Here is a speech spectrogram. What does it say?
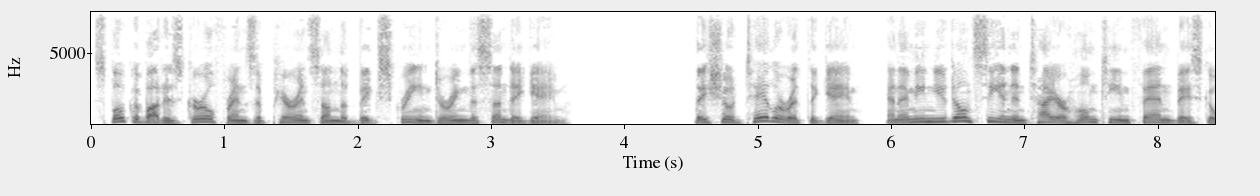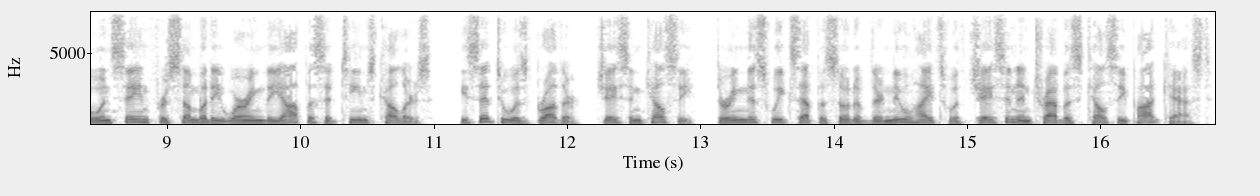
spoke about his girlfriend's appearance on the big screen during the Sunday game. They showed Taylor at the game, and I mean, you don't see an entire home team fan base go insane for somebody wearing the opposite team's colors, he said to his brother, Jason Kelce, during this week's episode of their New Heights with Jason and Travis Kelce podcast.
